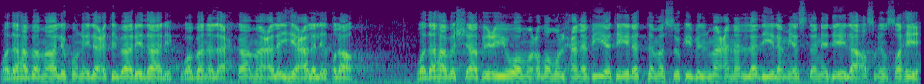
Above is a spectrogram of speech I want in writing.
وذهب مالك إلى اعتبار ذلك وبنى الأحكام عليه على الإطلاق. وذهب الشافعي ومعظم الحنفية إلى التمسك بالمعنى الذي لم يستند إلى أصل صحيح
